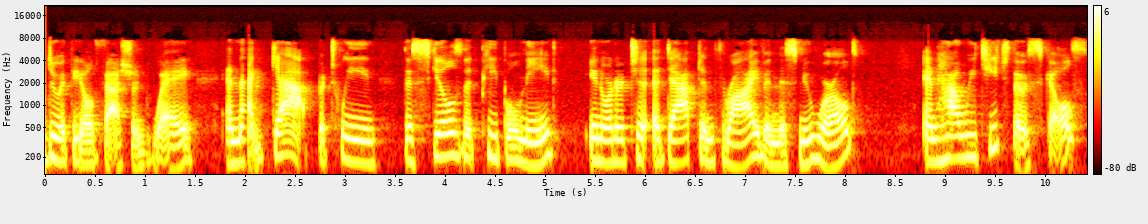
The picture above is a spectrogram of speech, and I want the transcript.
do it the old fashioned way. And that gap between the skills that people need in order to adapt and thrive in this new world and how we teach those skills,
